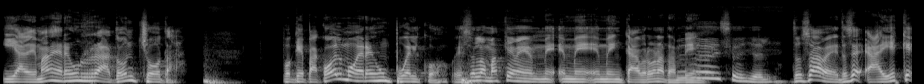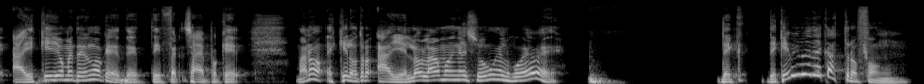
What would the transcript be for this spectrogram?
Y además eres un ratón chota. Porque pa' colmo eres un puerco. Eso es lo más que me, me, me, me encabrona también. Ay, señor. Tú sabes, entonces ahí es que ahí es que yo me tengo que de- de- ¿sabes? Porque, mano, es que el otro, ayer lo hablábamos en el Zoom el jueves. ¿De, de qué vive de Castrofón?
